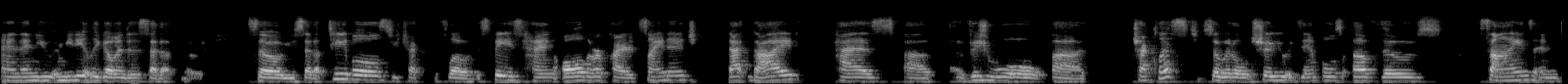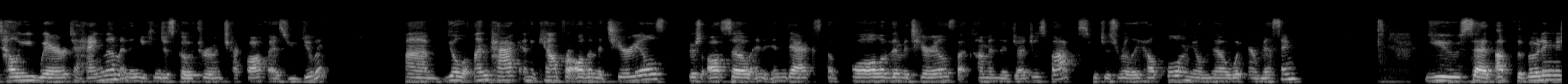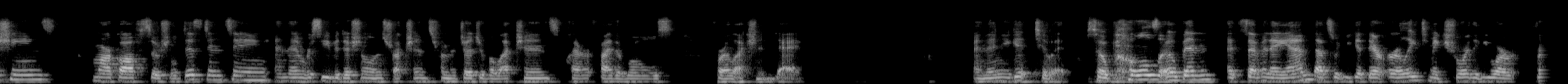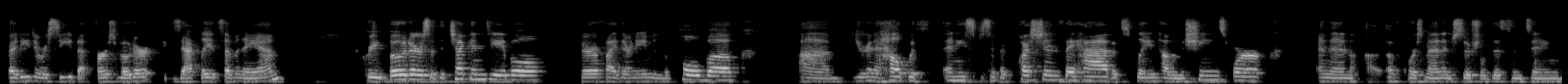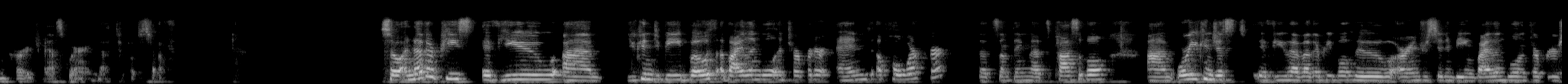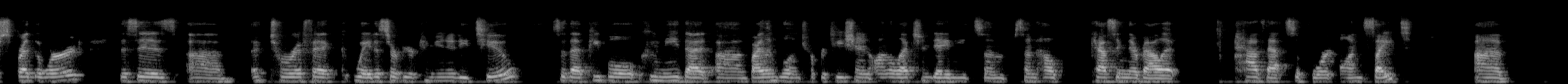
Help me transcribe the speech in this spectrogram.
And then you immediately go into setup mode. So you set up tables, you check the flow of the space, hang all the required signage. That guide has uh, a visual uh, checklist. So it'll show you examples of those signs and tell you where to hang them. And then you can just go through and check off as you do it. Um, you'll unpack and account for all the materials. There's also an index of all of the materials that come in the judges box, which is really helpful and you'll know what you're missing. You set up the voting machines, mark off social distancing, and then receive additional instructions from the judge of elections, clarify the roles for election day. And then you get to it. So polls open at 7 a.m. That's what you get there early to make sure that you are ready to receive that first voter exactly at 7 a.m. Greet voters at the check-in table, verify their name in the poll book. Um, you're going to help with any specific questions they have, explain how the machines work, and then, uh, of course, manage social distancing, encourage mask wearing, that type of stuff. So another piece, if you um, you can be both a bilingual interpreter and a poll worker. That's something that's possible. Um, or you can just, if you have other people who are interested in being bilingual interpreters, spread the word. This is um, a terrific way to serve your community too, so that people who need that um, bilingual interpretation on election day need some, some help casting their ballot, have that support on site. Uh,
